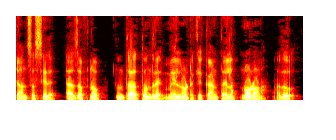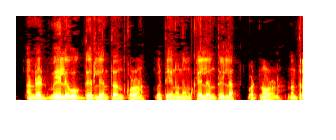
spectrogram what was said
ಚಾನ್ಸಸ್ ಇದೆ. ಆಸ್ ಆಫ್ ನೌ ಅಂತಹ ತೊಂದರೆ ಮೇಲ್ನೋಟಕ್ಕೆ ಕಾಣ್ತಾ ಇಲ್ಲ. ನೋಡೋಣ. ಅದು ಹಂಡ್ರೆಡ್ ಮೇಲೆ ಹೋಗದೆ ಇರಲಿ ಅಂತ ಅಂದ್ಕೊಳ್ಳೋಣ. ಬಟ್ ಏನು ನಮ್ಮ ಕೈಲಂತೂ ಇಲ್ಲ. ಬಟ್ ನೋಡೋಣ. ನಂತರ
